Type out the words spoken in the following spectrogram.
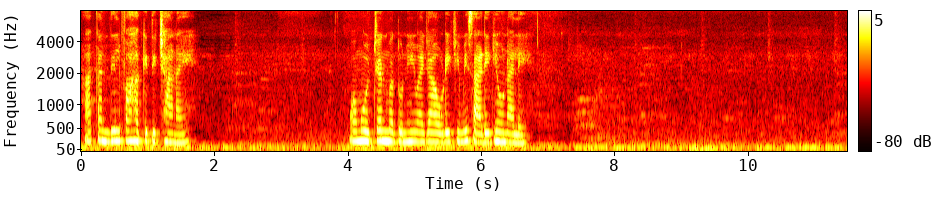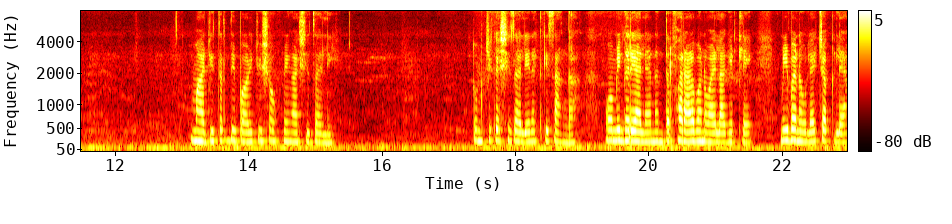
हा कंदील पहा किती छान आहे. व मूळचंदमधूनही माझ्या आवडीची मी साडी घेऊन आले. माझी तर दिपाळीची शॉपिंग अशी झाली. तुमची कशी झाली नक्की सांगा. व मी घरी आल्यानंतर फराळ बनवायला घेतले. मी बनवल्या चकल्या.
